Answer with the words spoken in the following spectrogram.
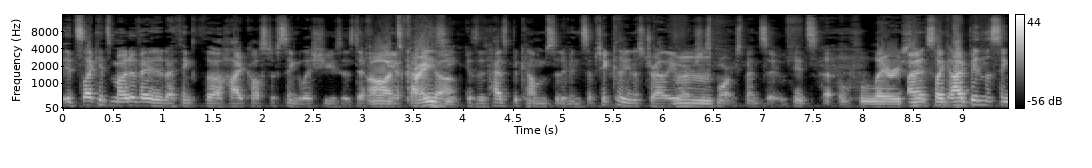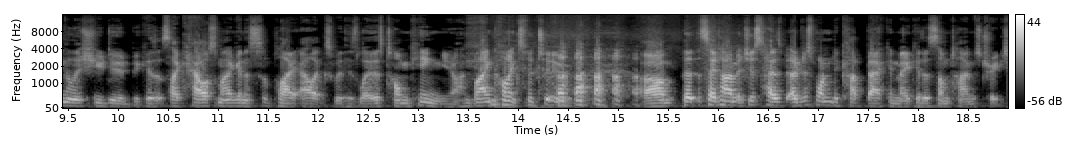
it's like it's motivated. I think the high cost of single issues is definitely Oh, it's a crazy. because it has become sort of in, particularly in Australia where it's just more expensive. it's uh, hilarious. And it's like I've been the single issue dude because it's like how else am I going to supply Alex with his latest Tom King? You know, I'm buying comics for two. um, but at the same time, it just has. I just wanted to cut back and make it a sometimes treat.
